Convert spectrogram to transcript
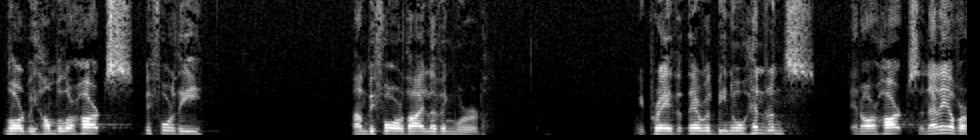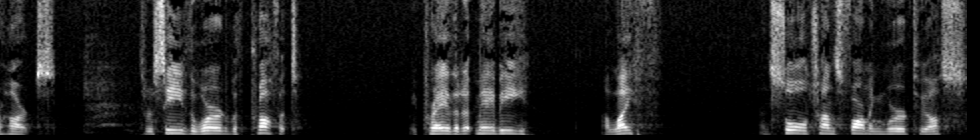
Lord, we humble our hearts before Thee and before thy living word. We pray that there would be no hindrance in our hearts, in any of our hearts, to receive the word with profit. We pray that it may be a life and soul transforming word to us,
